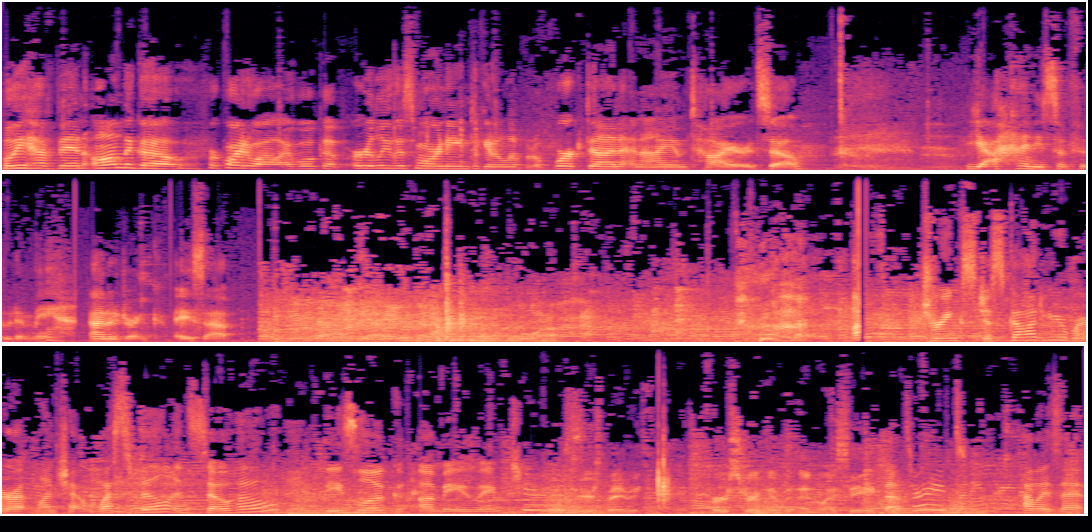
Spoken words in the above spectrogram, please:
we have been on the go for quite a while. I woke up early this morning to get a little bit of work done and I am tired. So yeah, I need some food in me and a drink ASAP. Drinks just got here. We were at lunch at Westville in Soho. These look amazing. Cheers. Cheers, baby. First drink of the NYC. That's right. How is it?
